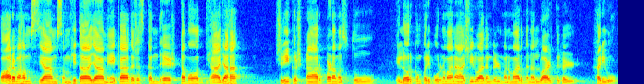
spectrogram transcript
பாரமஹம்ஸ்யாம் சம்ஹிதாயாம் ஏகாதசஸ்கந்தேஷ்டமோத்தியாய ஸ்ரீகிருஷ்ணார்ப்பணமஸ்து எல்லோருக்கும் பரிபூர்ணமான ஆசீர்வாதங்கள் மனமார்ந்த நல்வாழ்த்துகள். ஹரி ஓம்.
